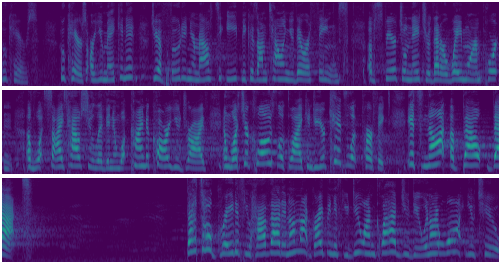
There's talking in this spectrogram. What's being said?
Who cares? Who cares? Are you making it? Do you have food in your mouth to eat? Because I'm telling you, there are things of spiritual nature that are way more important of what size house you live in and what kind of car you drive and what your clothes look like and do your kids look perfect. It's not about that. That's all great if you have that, and I'm not griping if you do. I'm glad you do, and I want you to.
